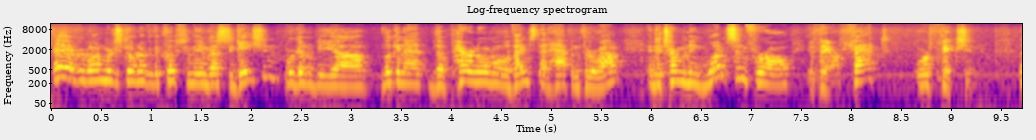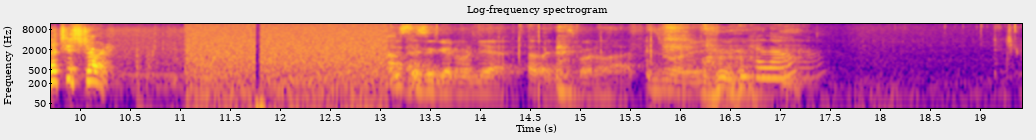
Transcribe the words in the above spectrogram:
Hey everyone, we're just going over the clips from the investigation. We're going to be uh, looking at the paranormal events that happen throughout and determining once and for all if they are fact or fiction. Let's get started. This is a good one. Yeah, I like this one a lot. It's funny. Hello? Did you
